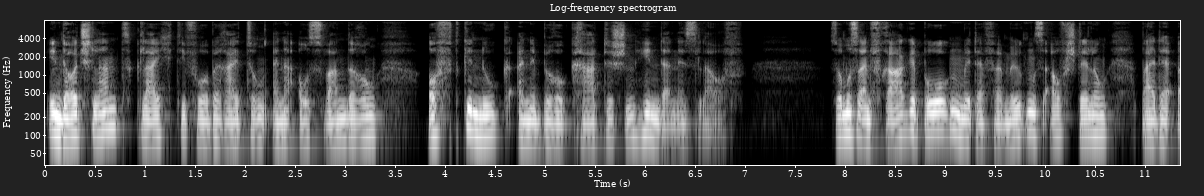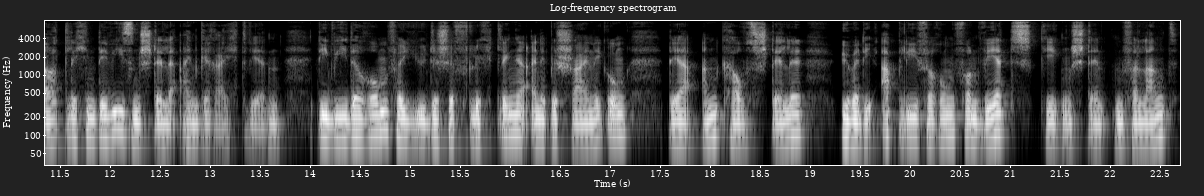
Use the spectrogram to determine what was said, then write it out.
In Deutschland gleicht die Vorbereitung einer Auswanderung oft genug einem bürokratischen Hindernislauf. So muss ein Fragebogen mit der Vermögensaufstellung bei der örtlichen Devisenstelle eingereicht werden, die wiederum für jüdische Flüchtlinge eine Bescheinigung der Ankaufsstelle über die Ablieferung von Wertgegenständen verlangt,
